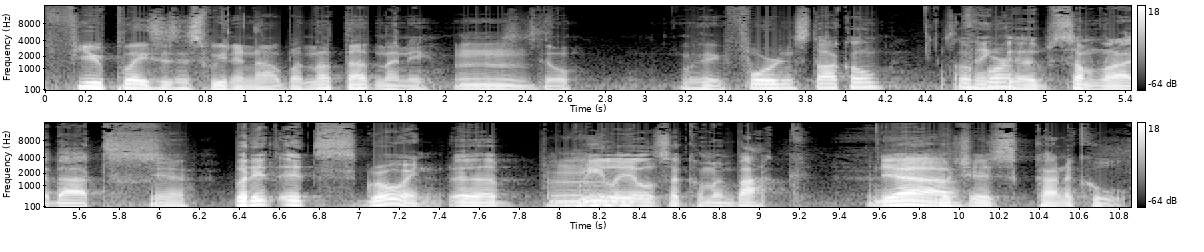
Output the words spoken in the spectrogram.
few places in Sweden now, but not that many. Mm. Still, I think four in Stockholm. So I think far. uh, something like that. yeah, But it, it's growing. Uh, Mm. Real ales are coming back, Yeah, which is kind of cool.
